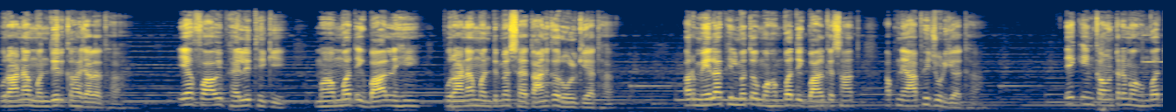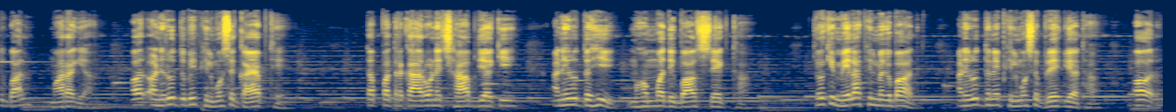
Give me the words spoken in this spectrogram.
पुराना मंदिर कहा जाता था। यह अफवाह भी फैली थी कि मोहम्मद इकबाल ने ही पुराना मंदिर में शैतान का रोल किया था। और मेला फ़िल्म तो मोहम्मद इकबाल के साथ अपने आप ही जुड़ गया था। एक इनकाउंटर में मोहम्मद इकबाल मारा गया और अनिरुद्ध भी फ़िल्मों से गायब थे। तब पत्रकारों ने छाप दिया कि अनिरुद्ध ही मोहम्मद इकबाल शेख था, क्योंकि मेला फ़िल्म के बाद अनिरुद्ध ने फ़िल्मों से ब्रेक लिया था और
